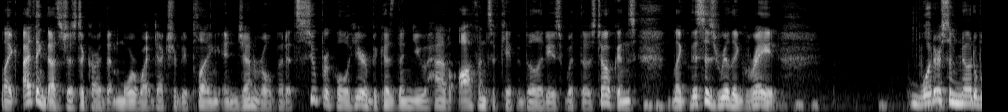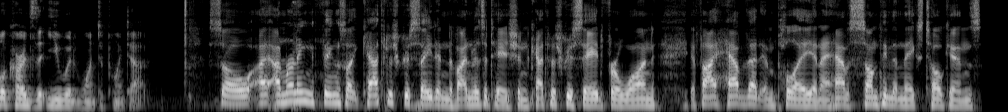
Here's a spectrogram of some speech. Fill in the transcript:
Like, I think that's just a card that more white decks should be playing in general, but it's super cool here because then you have offensive capabilities with those tokens. Like, this is really great. What are some notable cards that you would want to point out? So I, I'm running things like Cathars' Crusade and Divine Visitation. Cathars' Crusade, for one, if I have that in play and I have something that makes tokens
